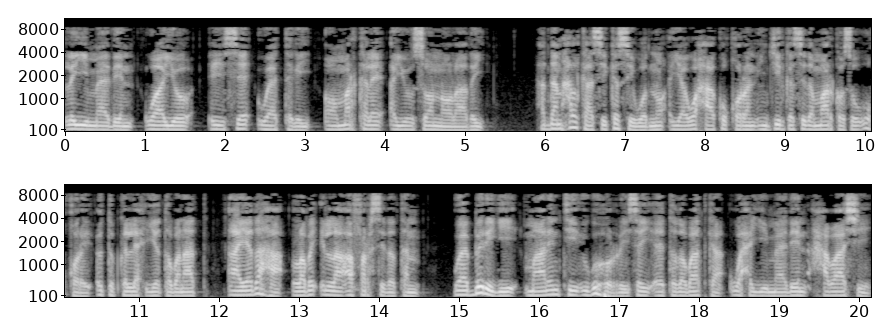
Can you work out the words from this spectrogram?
la yimaadeen waayo ciise waa tegey oo mar kale ayuu soo noolaaday haddaan halkaasi ka sii wadno ayaa waxaa ku qoran injiilka sida markos uu u qoray cutubka lix iyo tobanaad aayadaha laba ilaa afar sida tan. Waa berigii maalintii ugu horraysay ee toddobaadka waxay yimaadeen xabaashi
